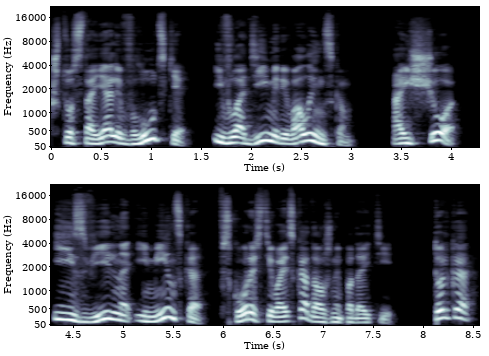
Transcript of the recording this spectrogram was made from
что стояли в Луцке и Владимире Волынском. А еще и из Вильна и Минска в скорости войска должны подойти. Только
